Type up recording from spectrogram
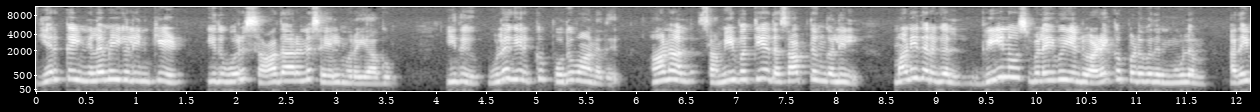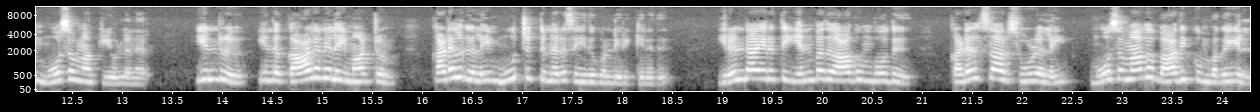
இயற்கை நிலைமைகளின் கீழ் இது ஒரு சாதாரண செயல்முறையாகும். இது உலகிற்கு பொதுவானது. ஆனால் சமீபத்திய தசாப்தங்களில் மனிதர்கள் கிரீன்ஹவுஸ் விளைவு என்று அழைக்கப்படுவதன் மூலம் அதை மோசமாக்கியுள்ளனர். இன்று இந்த காலநிலை மாற்றம் கடல்களை மூச்சு திணற செய்து கொண்டிருக்கிறது. இரண்டாயிரத்தி எண்பது ஆகும்போது கடல்சார் சூழலை மோசமாக பாதிக்கும் வகையில்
